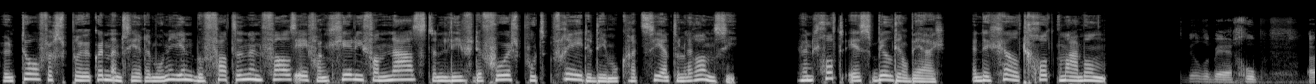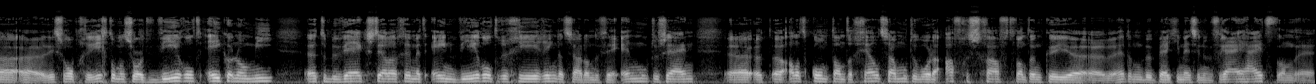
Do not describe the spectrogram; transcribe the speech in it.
Hun toverspreuken en ceremonieën bevatten een vals evangelie van naastenliefde, voorspoed, vrede, democratie en tolerantie. Hun god is Bilderberg, en de geldgod Mammon. Bilderberggroep uh, is erop gericht om een soort wereldeconomie uh, te bewerkstelligen met één wereldregering. Dat zou dan de VN moeten zijn. Het, al het contante geld zou moeten worden afgeschaft, want dan kun je, dan beperk je mensen hun vrijheid. Dan, in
